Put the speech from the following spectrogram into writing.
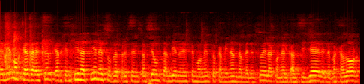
Tenemos que agradecer que Argentina tiene su representación también en este momento caminando en Venezuela con el canciller, el embajador.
